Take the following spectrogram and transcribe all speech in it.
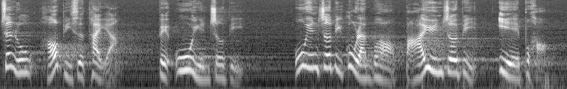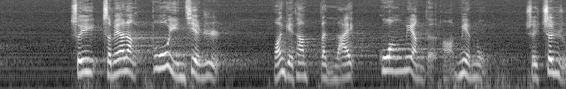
真如好比是太阳，被乌云遮蔽。乌云遮蔽固然不好，白云遮蔽也不好。所以，怎么样让拨云见日，还给他本来光亮的啊面目？所以，真如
